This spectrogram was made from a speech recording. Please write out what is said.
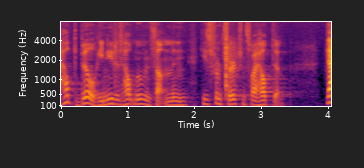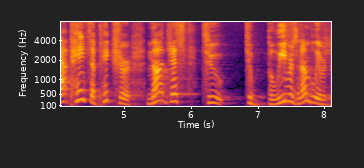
I helped Bill. He needed help moving something, and he's from church, and so I helped him. That paints a picture not just to to believers and unbelievers,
